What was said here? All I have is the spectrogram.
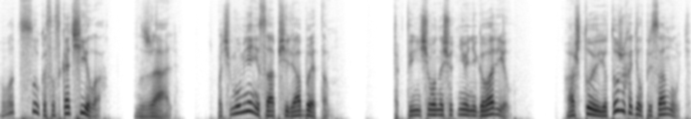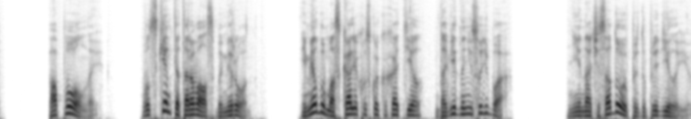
Вот сука, соскочила. Жаль. Почему мне не сообщили об этом? Так ты ничего насчет нее не говорил. А что, ее тоже хотел присануть? По полной. Вот с кем ты оторвался бы, Мирон? Имел бы москалиху сколько хотел, да видно не судьба. Не иначе Садовый предупредил ее.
